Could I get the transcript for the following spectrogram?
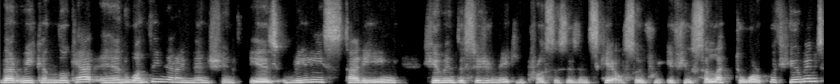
that we can look at. And one thing that I mentioned is really studying human decision-making processes and scales. So if, we, if you select to work with humans,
